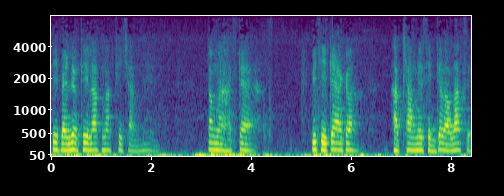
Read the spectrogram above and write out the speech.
ที่ไปเลือกที่รักมักที่ชังนี่ต้องมาหัดแก้ วิธีแก้ก็หัดชังในสิ่งที่เรารักสิ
